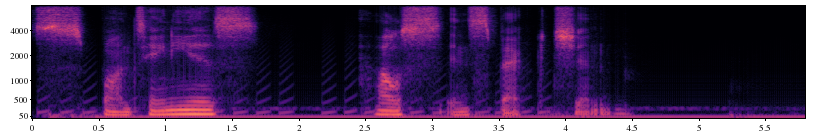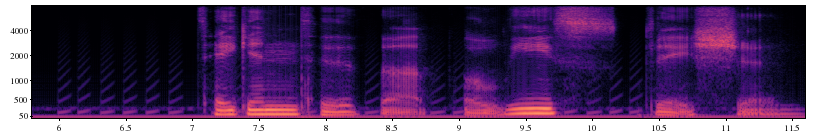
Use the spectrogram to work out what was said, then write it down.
Spontaneous house inspection. Taken to the police station.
